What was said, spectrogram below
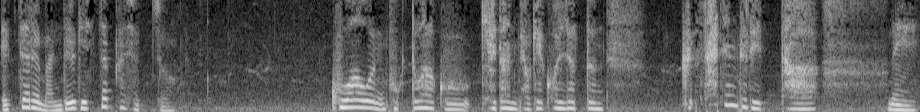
액자를 만들기 시작하셨죠. 고아원 복도하고 계단 벽에 걸렸던 그 사진들이 다 네.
